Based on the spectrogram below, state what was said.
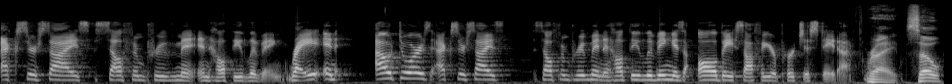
exercise, self improvement, and healthy living, right? And outdoors, exercise, self improvement, and healthy living is all based off of your purchase data. Right. So,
